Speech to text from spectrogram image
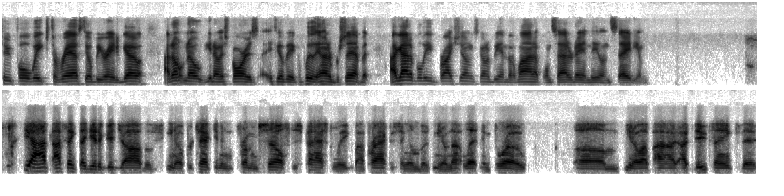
two full weeks to rest, he'll be ready to go. I don't know, you know, as far as if he'll be completely 100%, but I got to believe Bryce Young is going to be in the lineup on Saturday in Neyland Stadium. Yeah, I, I think they did a good job of, you know, protecting him from himself this past week by practicing him, but, you know, not letting him throw. Um, you know, I, I, I do think that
